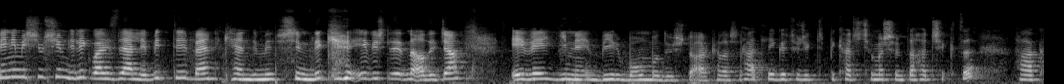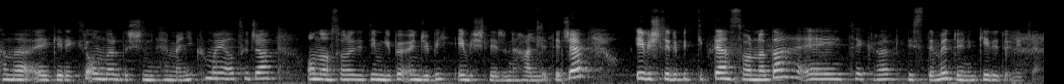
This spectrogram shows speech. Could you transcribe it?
benim işim şimdilik valizlerle bitti. Ben kendimi şimdilik ev işlerini alacağım. Eve yine bir bomba düştü arkadaşlar. Tatile götürecek birkaç çamaşır daha çıktı. Hakan'a e, gerekli. Onları da şimdi hemen yıkamaya atacağım. Ondan sonra dediğim gibi önce bir ev işlerini halledeceğim. Ev işleri bittikten sonra da e, tekrar listeme dönüp geri döneceğim.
